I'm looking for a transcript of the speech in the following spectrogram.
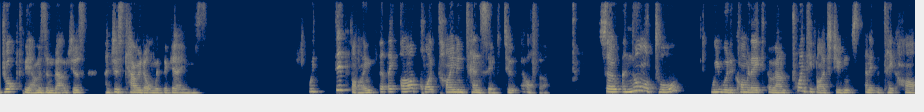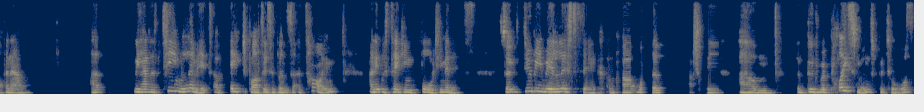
dropped the Amazon vouchers and just carried on with the games. We did find that they are quite time intensive to offer. So a normal tour, we would accommodate around 25 students and it would take half an hour. Uh, we had a team limit of eight participants at a time and it was taking 40 minutes. So do be realistic about whether actually um, a good replacement for tours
